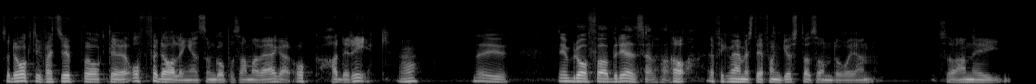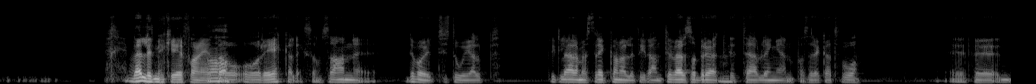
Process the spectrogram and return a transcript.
Så då åkte vi faktiskt upp och åkte Offerdalingen som går på samma vägar och hade rek. ja. Det är ju det är en bra förberedelse i alla fall. Ja, jag fick med mig Stefan Gustafsson då igen. Så han är ju väldigt mycket erfarenhet Ja. av att reka liksom. Så han, det var ju till stor hjälp. Fick lära mig sträckorna lite grann. Tyvärr så bröt Mm. vi tävlingen på sträcka två. eh, För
